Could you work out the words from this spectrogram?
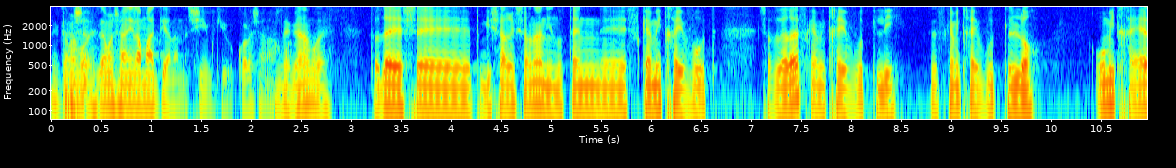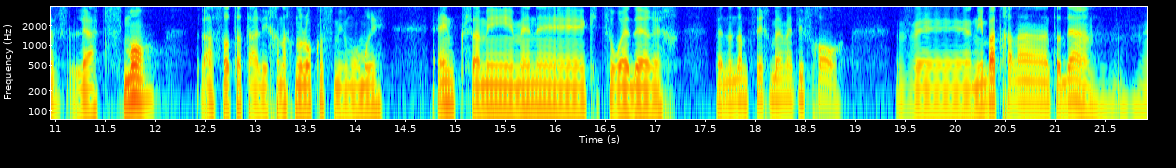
לגמרי. זה מה, זה מה שאני למדתי על אנשים, כאילו, כל השנה האחרונה. לגמרי. אתה יודע, יש uh, פגישה ראשונה, אני נותן uh, הסכם התחייבות. עכשיו, זה לא הסכם התחייבות לי, זה הסכם התחייבות לו. הוא מתחייב לעצמו לעשות את התהליך. אנחנו לא קוסמים, עמרי. אין קסמים, אין אה, קיצורי דרך. בן אדם צריך באמת לבחור. ואני בהתחלה, אתה יודע, אה,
